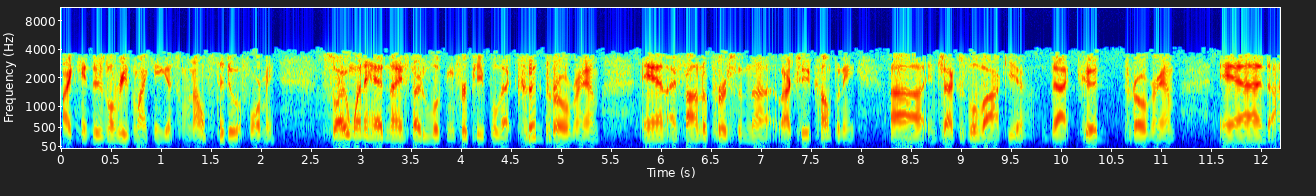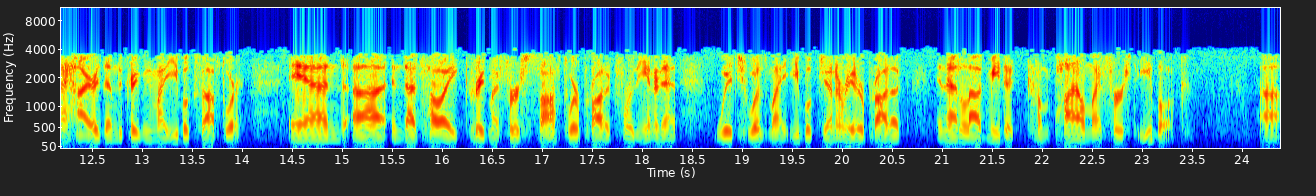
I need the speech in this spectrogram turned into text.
I can't. There's no reason why I can't get someone else to do it for me. So I went ahead and I started looking for people that could program, and I found a person, uh, actually a company uh, in Czechoslovakia that could program, and I hired them to create me my ebook software, and uh, and that's how I created my first software product for the internet, which was my ebook generator product, and that allowed me to compile my first ebook. uh,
